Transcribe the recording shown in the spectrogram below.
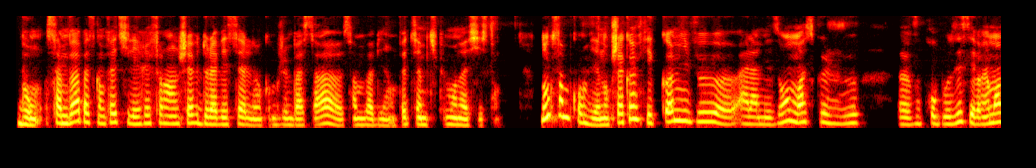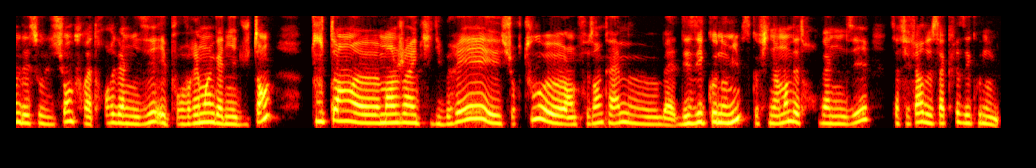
Bon, ça me va parce qu'en fait il est référent en chef de la vaisselle. Donc comme j'aime pas ça, euh, ça me va bien. En fait c'est un petit peu mon assistant. Donc ça me convient. Donc chacun fait comme il veut à la maison. Moi ce que je veux vous proposer, c'est vraiment des solutions pour être organisé et pour vraiment gagner du temps, tout en mangeant équilibré et surtout en faisant quand même bah, des économies, parce que finalement d'être organisé, ça fait faire de sacrées économies.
